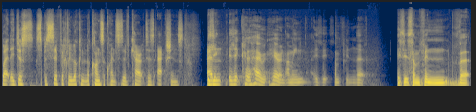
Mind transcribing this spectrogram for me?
but they're just specifically looking at the consequences of characters' actions. Is And it is it coherent? I mean, is it something that is it something that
